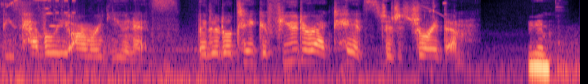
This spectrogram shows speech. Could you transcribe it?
these heavily armored units, but it'll take a few direct hits to destroy them. Again. Guess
